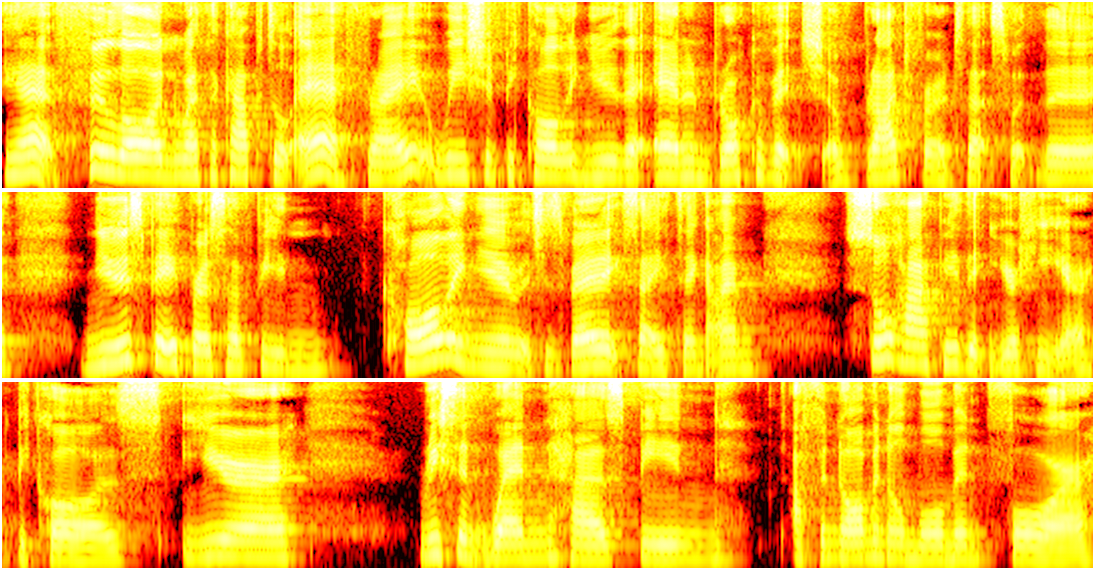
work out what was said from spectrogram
Yeah, full on with a capital F, right? We should be calling you the Erin Brockovich of Bradford. That's what the newspapers have been calling you, which is very exciting. I'm so happy that you're here because your recent win has been a phenomenal moment for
